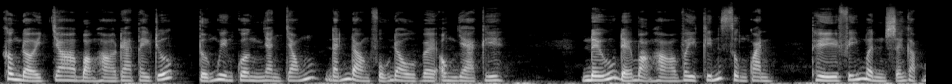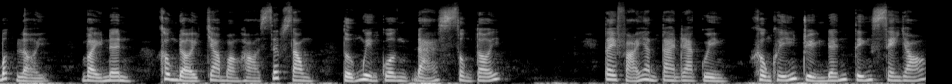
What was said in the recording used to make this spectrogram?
Không đợi cho bọn họ ra tay trước, tưởng nguyên quân nhanh chóng đánh đòn phủ đầu về ông già kia. Nếu để bọn họ vây kín xung quanh, thì phí mình sẽ gặp bất lợi. Vậy nên, không đợi cho bọn họ xếp xong, tưởng nguyên quân đã xông tới. Tay phải anh ta ra quyền, không khí truyền đến tiếng xe gió.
